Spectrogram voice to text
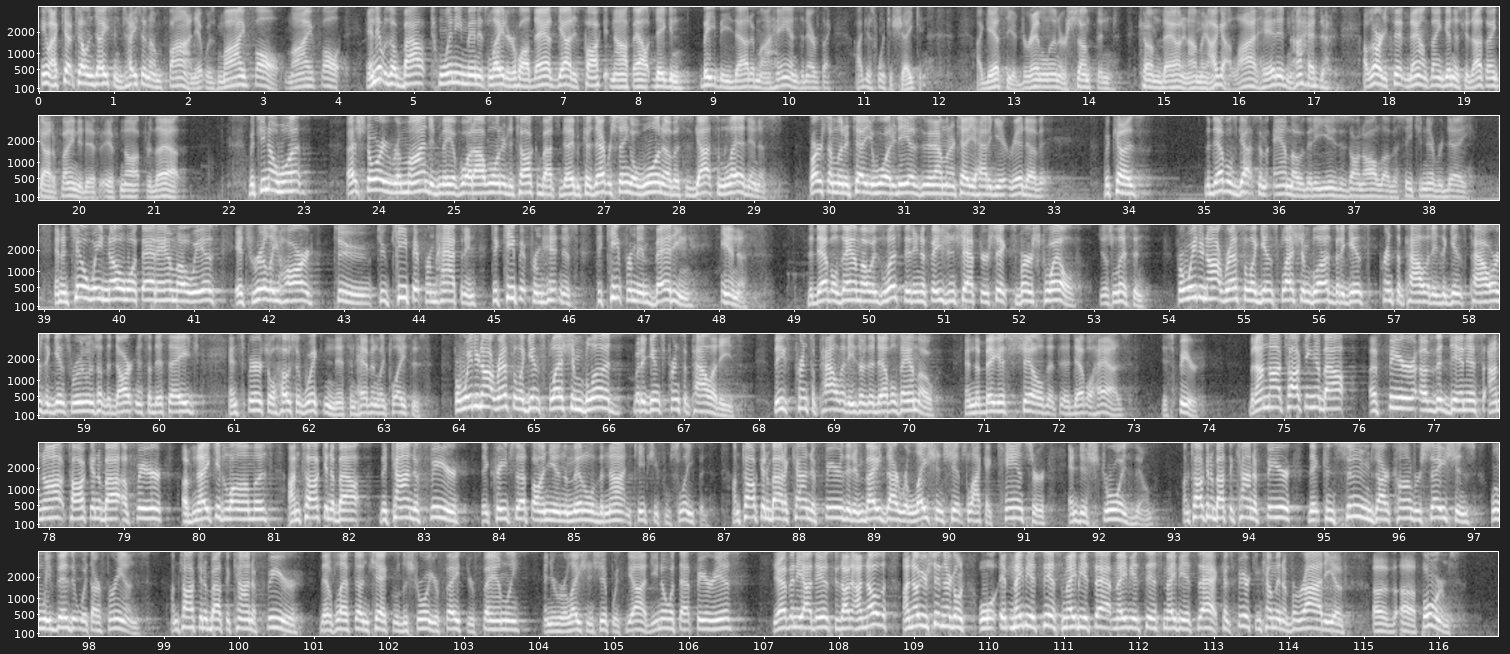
anyway, I kept telling Jason, Jason, I'm fine. It was my fault, my fault. And it was about 20 minutes later, while Dad's got his pocket knife out digging BBs out of my hands and everything, I just went to shaking. I guess the adrenaline or something come down, and I mean, I got lightheaded, and I had to, I was already sitting down, thank goodness, because I think I'd have fainted if, if not for that. But you know what? That story reminded me of what I wanted to talk about today because every single one of us has got some lead in us. First, I'm going to tell you what it is, and then I'm going to tell you how to get rid of it. Because the devil's got some ammo that he uses on all of us each and every day. And until we know what that ammo is, it's really hard to, to keep it from happening, to keep it from hitting us, to keep from embedding in us. The devil's ammo is listed in Ephesians chapter 6, verse 12. Just listen. For we do not wrestle against flesh and blood, but against principalities, against powers, against rulers of the darkness of this age, and spiritual hosts of wickedness in heavenly places. For we do not wrestle against flesh and blood, but against principalities these principalities are the devil's ammo, and the biggest shell that the devil has is fear. But I'm not talking about a fear of the dentist. I'm not talking about a fear of naked llamas. I'm talking about the kind of fear that creeps up on you in the middle of the night and keeps you from sleeping. I'm talking about a kind of fear that invades our relationships like a cancer and destroys them. I'm talking about the kind of fear that consumes our conversations when we visit with our friends. I'm talking about the kind of fear that, if left unchecked, will destroy your faith, your family, and your relationship with God. Do you know what that fear is? Do you have any ideas? Because I, I, know, I know you're sitting there going, well, it, maybe it's this, maybe it's that, maybe it's this, maybe it's that. Because fear can come in a variety of, of uh, forms.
